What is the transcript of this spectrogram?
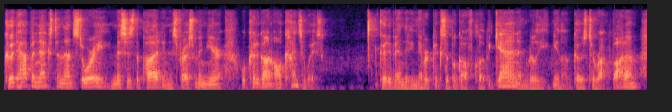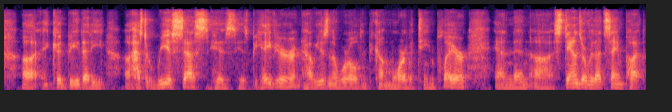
could happen next in that story? Misses the putt in his freshman year. Well, could have gone all kinds of ways could have been that he never picks up a golf club again and really you know goes to rock bottom. Uh, it could be that he uh, has to reassess his his behavior and how he is in the world and become more of a team player. And then uh, stands over that same putt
